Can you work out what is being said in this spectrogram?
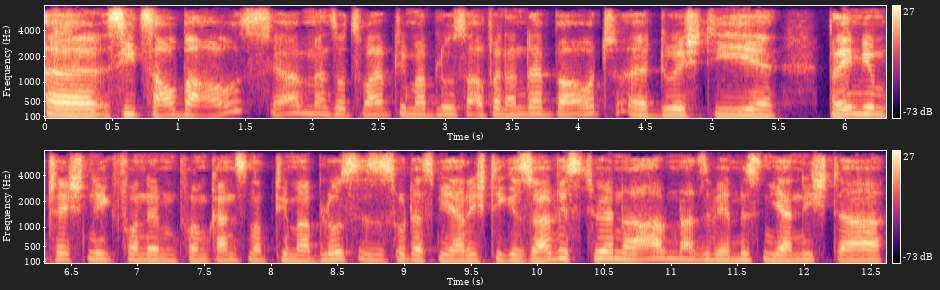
äh, sieht sauber aus, ja, wenn man so zwei Optima Plus aufeinander baut. Äh, durch die Premium-Technik von dem, vom ganzen Optima Plus ist es so, dass wir ja richtige Servicetüren haben. Also wir müssen ja nicht da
